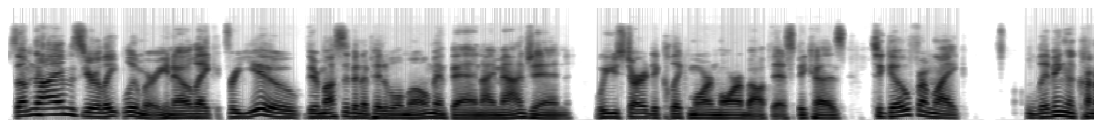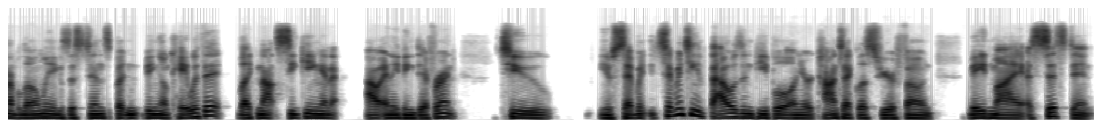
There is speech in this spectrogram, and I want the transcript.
sometimes you're a late bloomer, you know, like for you, there must have been a pivotal moment then, I imagine, where you started to click more and more about this because to go from like living a kind of lonely existence, but being okay with it, like not seeking out anything different to, you know, 17,000 people on your contact list for your phone made my assistant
